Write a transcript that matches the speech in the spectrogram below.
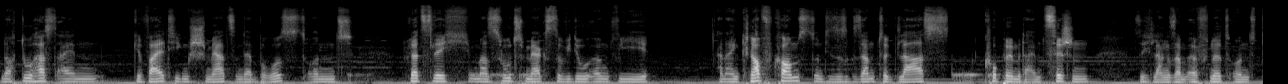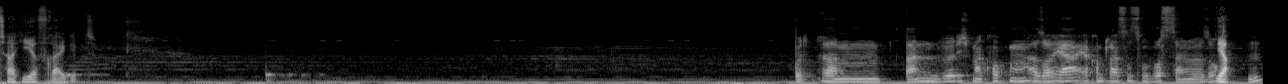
Und auch du hast einen gewaltigen Schmerz in der Brust und plötzlich, Masud, merkst du, wie du irgendwie an einen Knopf kommst und dieses gesamte Glaskuppel mit einem Zischen sich langsam öffnet und Tahir freigibt. Gut, ähm, dann würde ich mal gucken. Also er, er kommt langsam zu Bewusstsein oder so. Ja. Hm?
